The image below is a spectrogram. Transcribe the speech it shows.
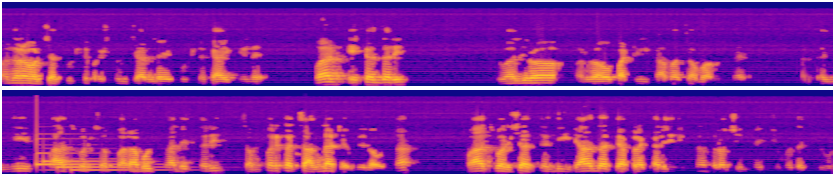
पंधरा वर्षात कुठले प्रश्न विचारले कुठलं काय केलंय. पण एकंदरीत शिवाजीराव आढळराव पाटील कामाचा माणूस आहे. त्यांनी पाच वर्ष पराभूत झाले तरी संपर्क चांगला ठेवलेला होता. पाच वर्षात त्यांनी या ना त्या प्रकारे एकनाथराव शिंदेची मदत घेऊन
